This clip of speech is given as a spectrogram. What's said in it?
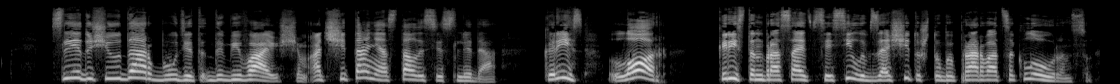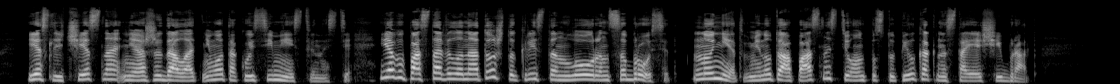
Следующий удар будет добивающим, от щита не осталось и следа. «Крис! Лор!» Кристен бросает все силы в защиту, чтобы прорваться к Лоуренсу. Если честно, не ожидала от него такой семейственности. Я бы поставила на то, что Кристен Лоуренса бросит. Но нет, в минуту опасности он поступил как настоящий брат.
